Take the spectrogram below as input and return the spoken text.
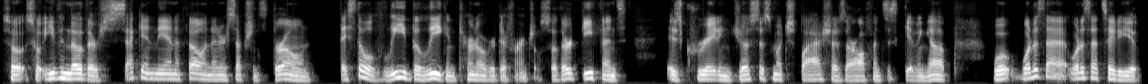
So so even though they're second in the NFL in interceptions thrown, they still lead the league in turnover differential. So their defense is creating just as much splash as their offense is giving up. What what does that what does that say to you?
